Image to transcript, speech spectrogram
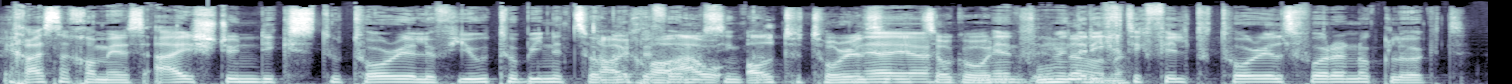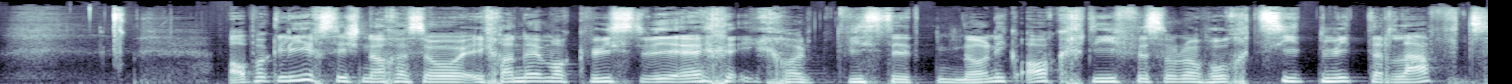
Ich weiss noch, ich habe mir ein einstündiges Tutorial auf YouTube reingezogen. Ah, ich habe wir auch sind- alle Tutorials ja, ja. gezogen, die wir, ich haben, gefunden wir haben habe. richtig viele Tutorials vorher noch geschaut. Aber gleich, es ist nachher so, ich habe nicht mal gewusst, wie, ich habe gewusst, noch nicht aktiv so eine Hochzeit miterlebt.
